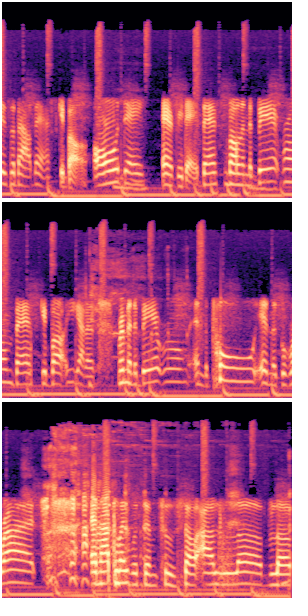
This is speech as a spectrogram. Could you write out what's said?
is about basketball all day, every day. Basketball in the bedroom, basketball. He got a room in the bedroom, in the pool, in the garage, and I play with them too. So I love, love,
